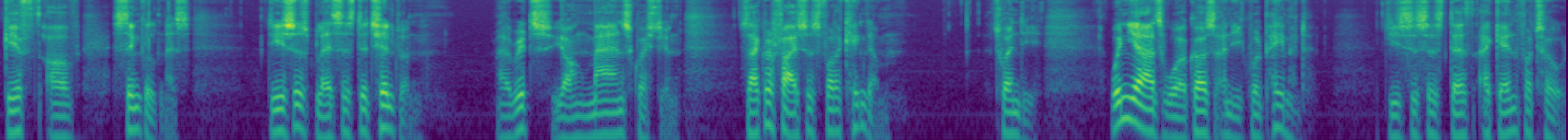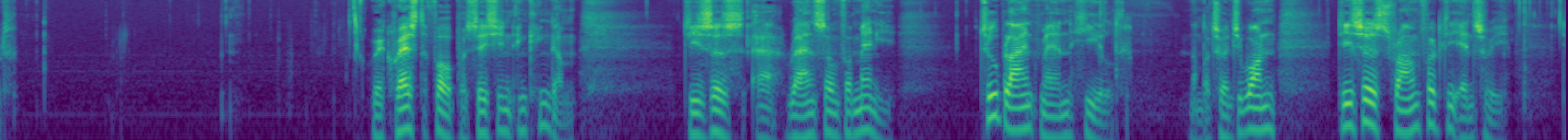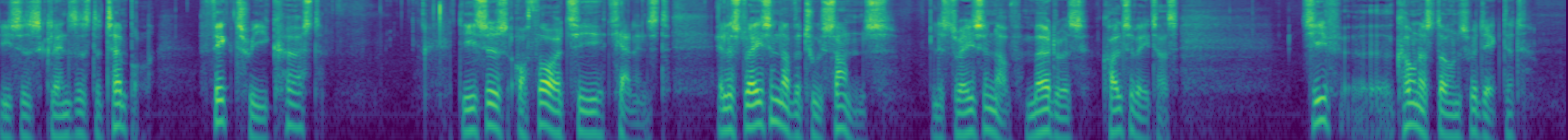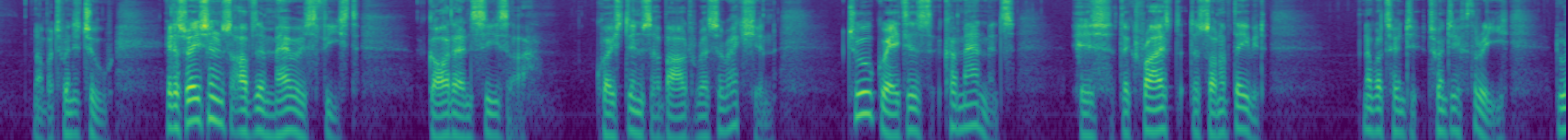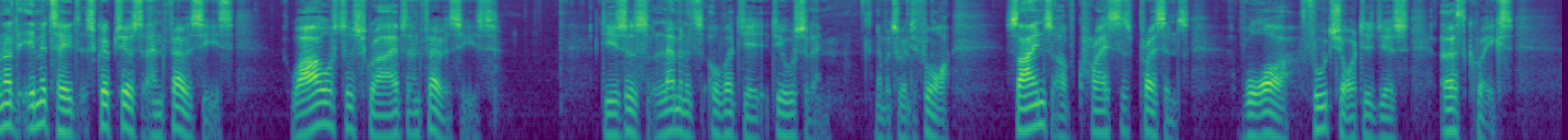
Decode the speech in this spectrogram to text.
Gift of singleness. Jesus blesses the children. A rich young man's question. Sacrifices for the kingdom. 20. Vineyards workers an equal payment. Jesus' death again foretold. Request for a position in kingdom. Jesus a ransom for many. Two blind men healed. Number 21. Jesus triumphantly entry. Jesus cleanses the temple. Fig tree cursed. Jesus' authority challenged. Illustration of the two sons illustration of murderous cultivators. Chief uh, cornerstones rejected. Number 22. Illustrations of the marriage feast. God and Caesar. Questions about resurrection. Two greatest commandments. Is the Christ the Son of David? Number 20, 23. Do not imitate scriptures and Pharisees. Vows to scribes and Pharisees. Jesus laments over Jerusalem. Number 24. Signs of Christ's presence war, food shortages, earthquakes.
